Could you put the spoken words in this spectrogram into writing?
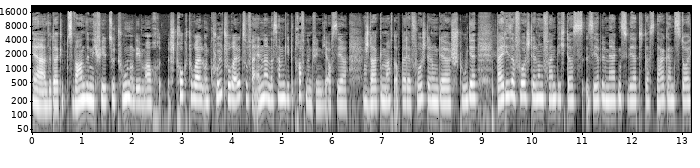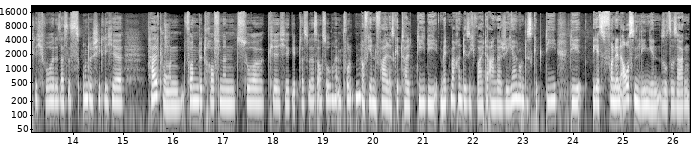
Ja, also da gibt es wahnsinnig viel zu tun und eben auch strukturell und kulturell zu verändern. Das haben die Betroffenen, finde ich, auch sehr mhm. stark gemacht, auch bei der Vorstellung der Studie. Bei dieser Vorstellung fand ich das sehr bemerkenswert, dass da ganz deutlich wurde, dass es unterschiedliche Haltungen von Betroffenen zur Kirche gibt. Hast du das auch so empfunden? Auf jeden Fall. Es gibt halt die, die mitmachen, die sich weiter engagieren und es gibt die, die jetzt von den Außenlinien sozusagen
